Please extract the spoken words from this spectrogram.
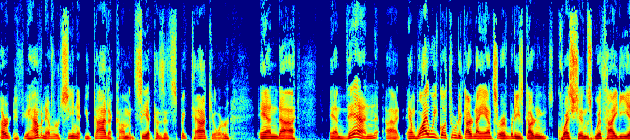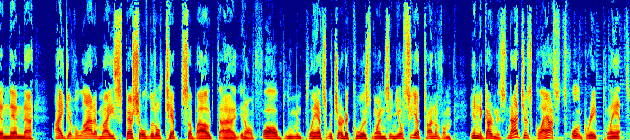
art. If you haven't ever seen it, you got to come and see it because it's spectacular. And uh, and then, uh, and why we go through the garden, I answer everybody's garden questions with Heidi, and then uh, I give a lot of my special little tips about, uh, you know, fall blooming plants, which are the coolest ones, and you'll see a ton of them in the garden. It's not just glass, it's full of great plants.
